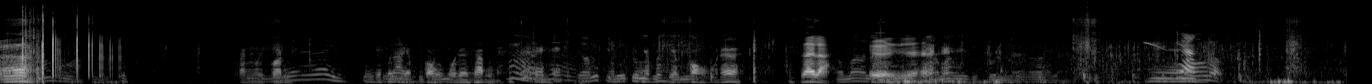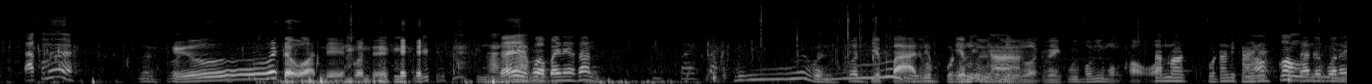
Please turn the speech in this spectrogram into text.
เออสั่งไว้ก่อนมึงจะเพิ่งเหยียบ กล่องกูเด้อซ้ำเดี๋ยวมันสิรู้มึงอย่าเพิ่งเหยียบกล่องกูเด้อได้ล่ะ เอามาเออเดี๋ยวฮะเอามามันสิคุณนะยังลูกปักมือโอ้ยตะวัดเด้คนเด้ได้พ่อไปแน่ท่านไปจ้ะเบิ่งคนเก็บป่าดูเตรียมมือถือรถเว้ยกูบ่มีหม่องเขาตัอะนมากดนาฬิกาเอานะกล้องท่านเดี๋ยวบ่ได้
